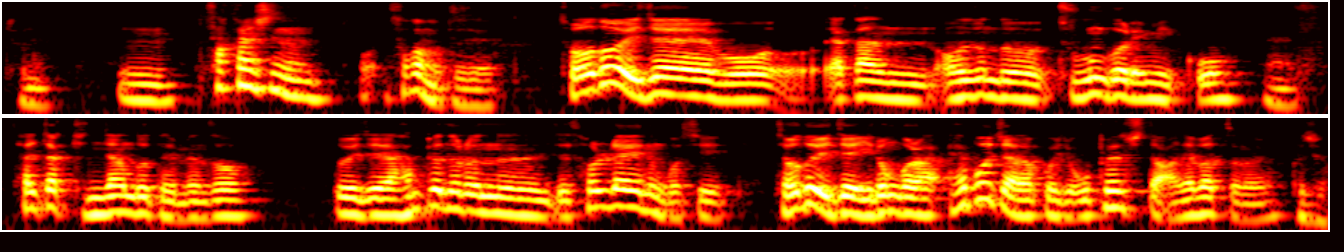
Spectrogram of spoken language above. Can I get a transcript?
저는. 음. 사칸 씨는 어, 소감이 어떠세요? 저도 이제 뭐 약간 어느 정도 두근거림이 있고 네. 살짝 긴장도 되면서 또 이제 한편으로는 이제 설레이는 것이 저도 이제 이런 걸 해보지 않았고 이제 오펜 씨도 안 해봤잖아요. 그죠?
